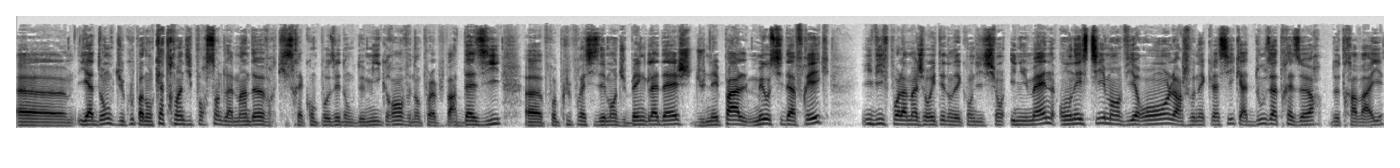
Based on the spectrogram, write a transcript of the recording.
Il y a donc du coup pardon 90% de la main d'œuvre qui serait composée donc de migrants venant pour la plupart d'Asie, euh, pour plus précisément du Bangladesh, du Népal, mais aussi d'Afrique. Ils vivent pour la majorité dans des conditions inhumaines. On estime environ leur journée classique à 12 à 13 heures de travail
